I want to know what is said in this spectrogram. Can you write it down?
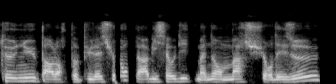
tenus par leur population. L'Arabie saoudite maintenant marche sur des œufs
